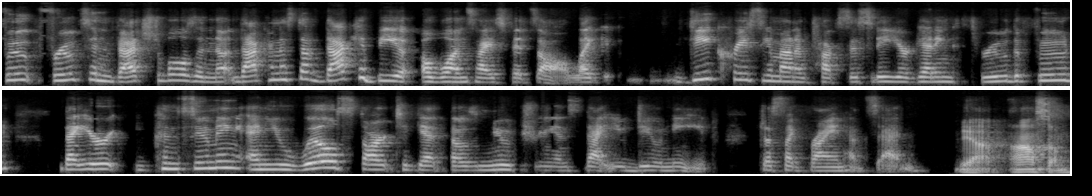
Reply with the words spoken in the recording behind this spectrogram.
fruit fruits and vegetables and th- that kind of stuff that could be a, a one size fits all like decrease the amount of toxicity you're getting through the food that you're consuming and you will start to get those nutrients that you do need just like brian had said yeah awesome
